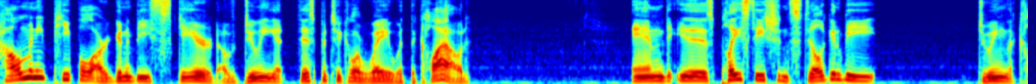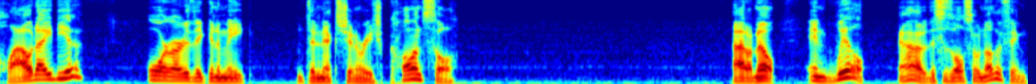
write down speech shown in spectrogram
how many people are going to be scared of doing it this particular way with the cloud? And is PlayStation still going to be doing the cloud idea? Or are they going to make the next generation console? I don't know. And will, ah, this is also another thing.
